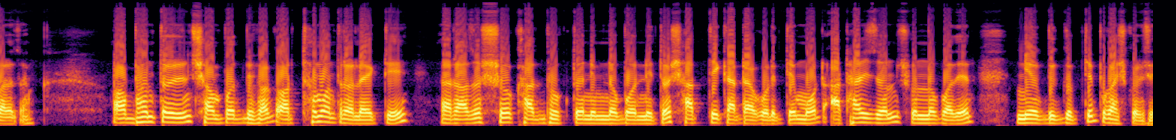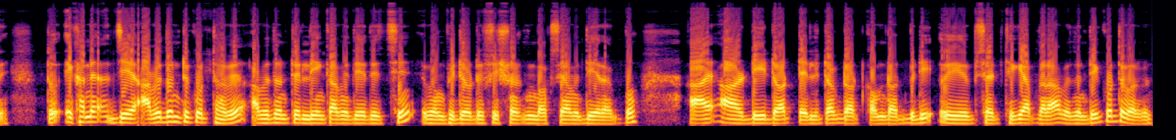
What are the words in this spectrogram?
করা যাক। অভ্যন্তরীণ সম্পদ বিভাগ অর্থ মন্ত্রণালয় একটি রাজস্ব খাতভুক্ত নিম্ন বর্ণিত সাতটি ক্যাটাগরিতে মোট আঠাশ জন শূন্য পদের নিয়োগ বিজ্ঞপ্তি প্রকাশ করেছে। তো এখানে যে আবেদনটি করতে হবে, আবেদনটির লিঙ্ক আমি দিয়ে দিচ্ছি এবং ভিডিও ডিসক্রিপশন বক্সে আমি দিয়ে রাখব। IRD dot Teletalk dot com dot BD ওই ওয়েবসাইট থেকে আপনারা আবেদনটি করতে পারবেন।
